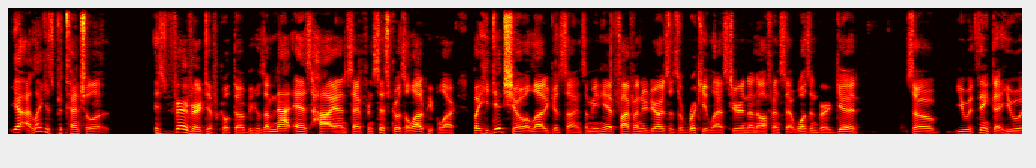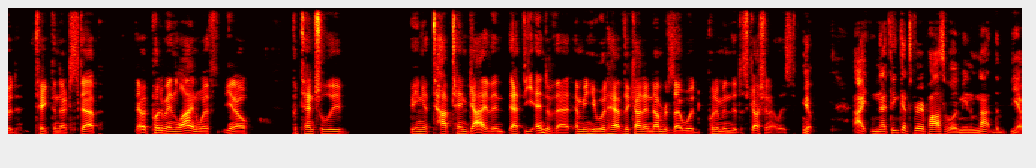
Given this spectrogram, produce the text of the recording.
Yeah, I like his potential. It's very, very difficult though because I'm not as high on San Francisco as a lot of people are. But he did show a lot of good signs. I mean, he had 500 yards as a rookie last year in an offense that wasn't very good. So you would think that he would take the next step. That would put him in line with you know potentially being a top 10 guy, then at the end of that, I mean, he would have the kind of numbers that would put him in the discussion at least. Yep. I I think that's very possible. I mean, I'm not the yeah,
